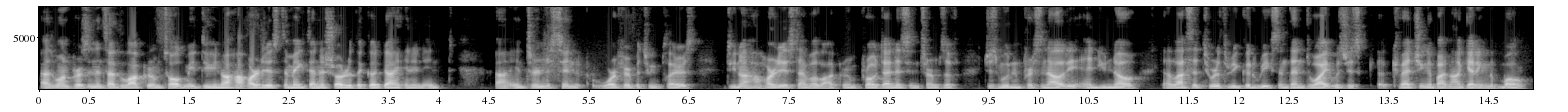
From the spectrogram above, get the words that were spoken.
as one person inside the locker room told me, do you know how hard it is to make Dennis Schroeder the good guy in an in, uh, internecine warfare between players? Do you know how hard it is to have a locker room pro Dennis in terms of just mood and personality? And you know that lasted two or three good weeks, and then Dwight was just uh, kvetching about not getting the ball.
